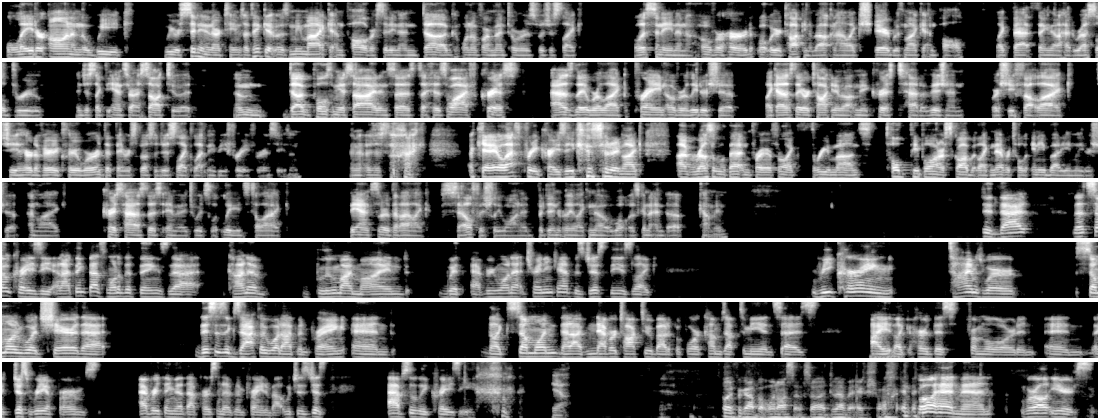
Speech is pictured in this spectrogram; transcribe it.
later on in the week, we were sitting in our teams. I think it was me, Micah, and Paul were sitting, and Doug, one of our mentors, was just like, listening and overheard what we were talking about and I like shared with Micah and Paul like that thing that I had wrestled through and just like the answer I saw to it. And Doug pulls me aside and says to his wife, Chris, as they were like praying over leadership, like as they were talking about me, Chris had a vision where she felt like she heard a very clear word that they were supposed to just like let me be free for a season. And it was just like, okay, well, that's pretty crazy considering like I've wrestled with that in prayer for like three months. Told people on our squad, but like never told anybody in leadership. And like Chris has this image, which leads to like the answer that I like selfishly wanted, but didn't really like know what was going to end up coming. Dude, that that's so crazy, and I think that's one of the things that kind of blew my mind with everyone at training camp is just these like recurring times where someone would share that this is exactly what I've been praying and like someone that I've never talked to about it before comes up to me and says I mm-hmm. like heard this from the Lord and and like just reaffirms everything that that person had been praying about which is just absolutely crazy. yeah. I totally forgot about one also, so I do have an extra one. Go ahead, man. We're all ears.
